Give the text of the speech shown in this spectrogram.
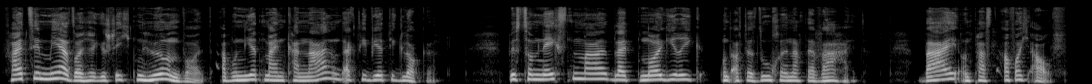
Falls ihr mehr solcher Geschichten hören wollt, abonniert meinen Kanal und aktiviert die Glocke. Bis zum nächsten Mal bleibt neugierig und auf der Suche nach der Wahrheit. Bye und passt auf euch auf.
